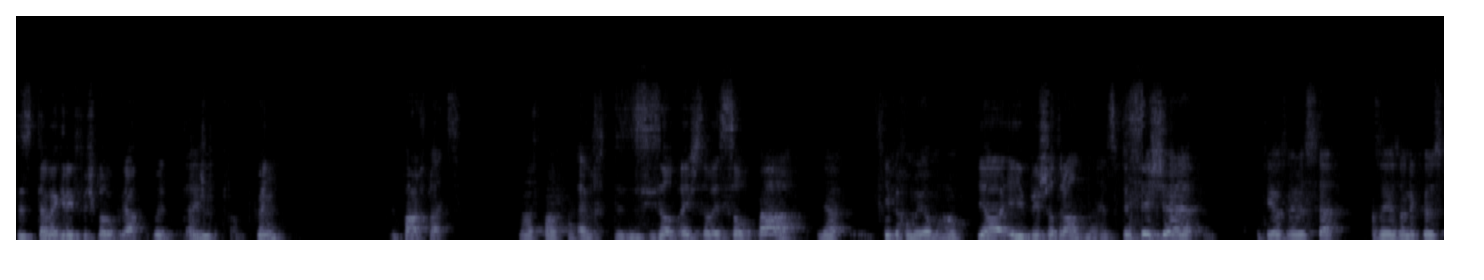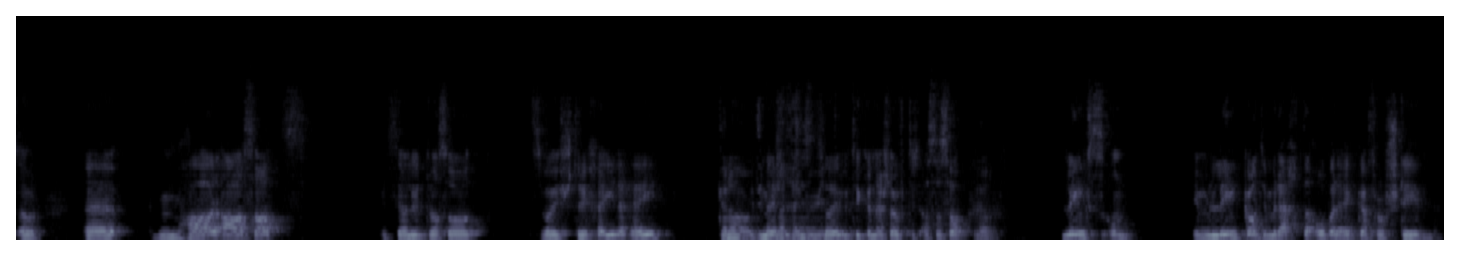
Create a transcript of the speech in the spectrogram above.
Das, der Begriff ist, glaube ich, ja, gut, der ist Mhm. bekannt. Gut. Mhm. Ein Parkplatz. Was mir? Einfach, das ist so, weißt du, so, so, Ah, ja, die bekommen wir ja mal. ja, ich bin schon dran. Das ist, äh, für die, die es nicht wissen, also ich habe es auch nicht gewusst, aber äh, beim Haaransatz gibt es ja Leute, die so zwei Striche rein haben. genau, die Meistens zwei die gehen dann schon auf das, also so Ja. links und im linken und im rechten oberen Ecke von Stirn.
